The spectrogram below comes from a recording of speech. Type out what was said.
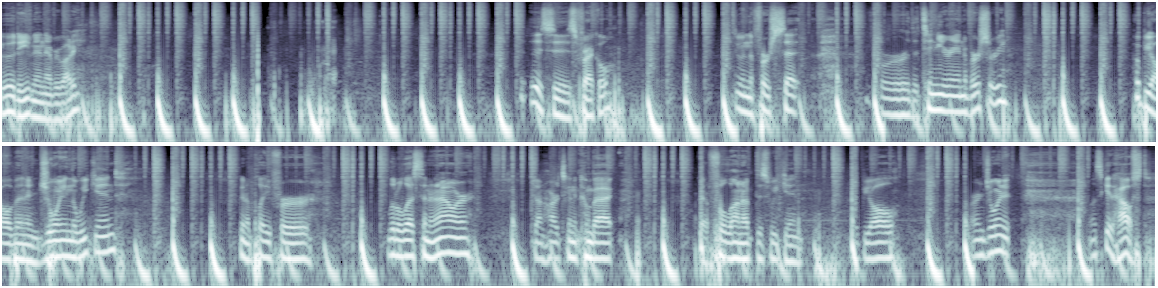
Good evening, everybody. This is Freckle doing the first set for the 10 year anniversary. Hope you all have been enjoying the weekend. Gonna play for a little less than an hour. John Hart's gonna come back. Got a full lineup this weekend. Hope you all are enjoying it. Let's get housed.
